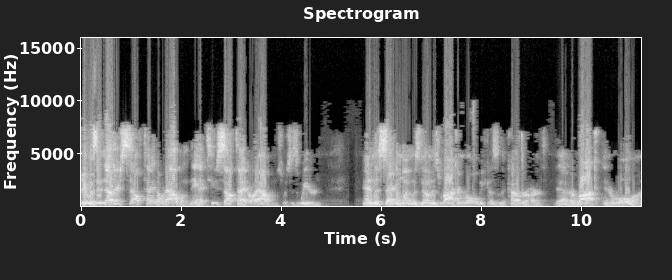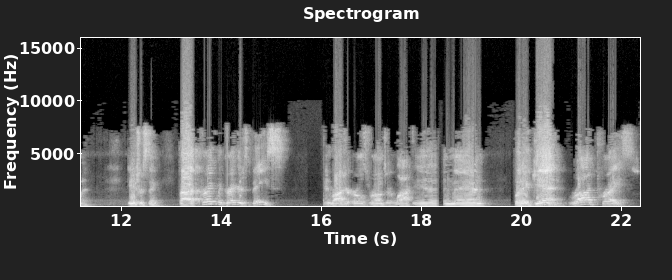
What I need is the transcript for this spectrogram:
It was another self-titled album. They had two self-titled albums, which is weird. And the second one was known as Rock and Roll because of the cover art. It had a rock and a roll on it. Interesting. Uh, Craig MacGregor's bass and Roger Earl's drums are locked in, man. But again, Rod Price,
